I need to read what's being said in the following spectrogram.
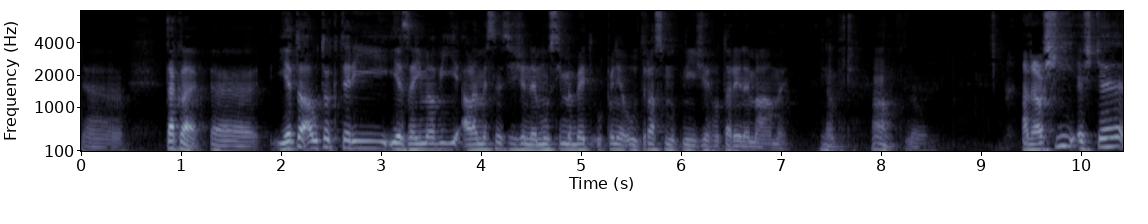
Uh, takhle, uh, je to auto, který je zajímavý, ale myslím si, že nemusíme být úplně ultra smutný, že ho tady nemáme. Dobře. Oh. No. A další ještě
